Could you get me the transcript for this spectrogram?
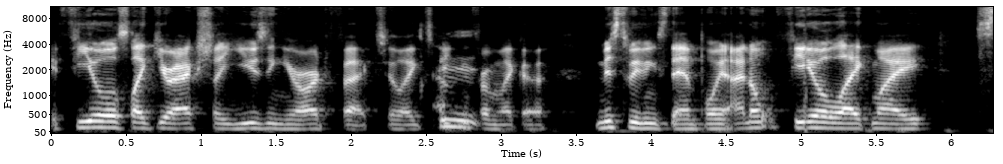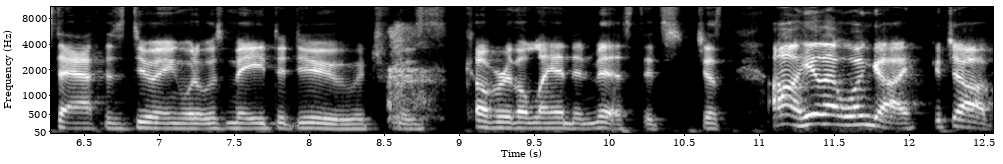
it feels like you're actually using your artifact. So like speaking Um, from like a mistweaving standpoint, I don't feel like my staff is doing what it was made to do, which was cover the land in mist. It's just, oh, heal that one guy. Good job.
